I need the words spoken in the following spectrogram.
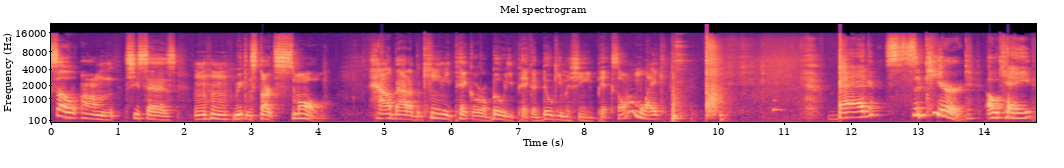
So um, she says, mm-hmm, we can start small. How about a bikini pick or a booty pick, a dookie machine pick? So I'm like bag secured. Okay.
